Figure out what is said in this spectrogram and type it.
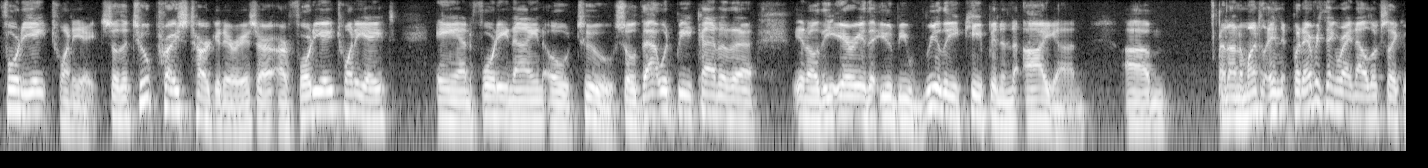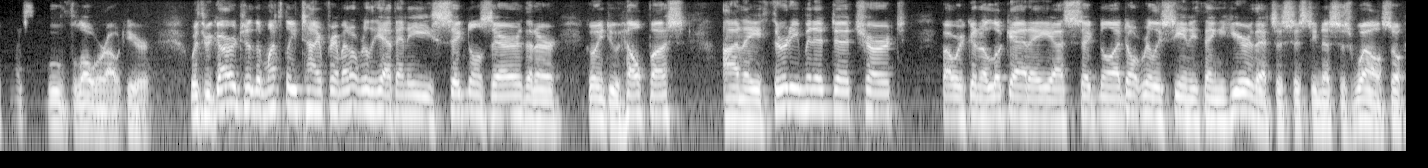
48.28. So the two price target areas are, are 48.28 and 49.02. So that would be kind of the you know the area that you'd be really keeping an eye on. Um, and on a monthly, and, but everything right now looks like it wants to move lower out here. With regard to the monthly time frame, I don't really have any signals there that are going to help us on a 30-minute uh, chart. If I were going to look at a uh, signal, I don't really see anything here that's assisting us as well. So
